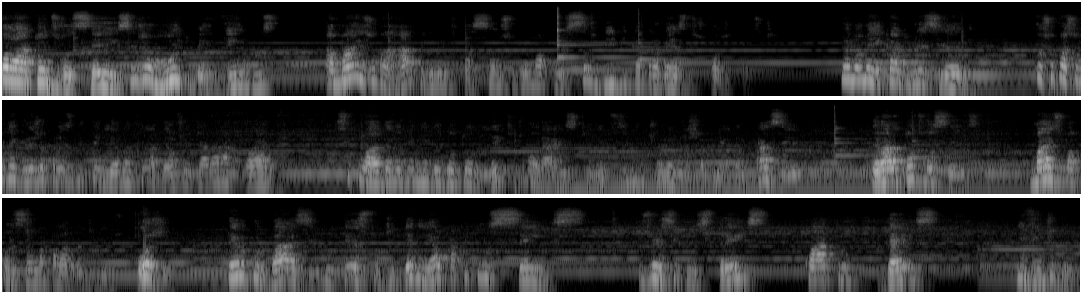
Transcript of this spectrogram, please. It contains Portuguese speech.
Olá a todos vocês, sejam muito bem-vindos a mais uma rápida meditação sobre uma porção bíblica através deste podcast. Meu nome é Ricardo Bresciani, eu sou pastor da Igreja Presbiteriana Filadélfia de Araraquara, situada na Avenida Doutor Leite de Moraes, 521 na Vila Xavier. É um prazer levar a todos vocês mais uma porção da Palavra de Deus. Hoje, tendo por base o texto de Daniel, capítulo 6, os versículos 3 4, 10 e 22.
